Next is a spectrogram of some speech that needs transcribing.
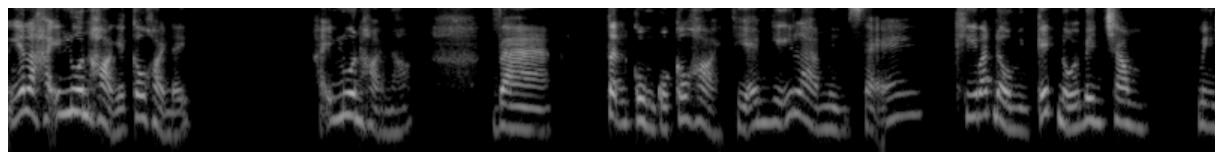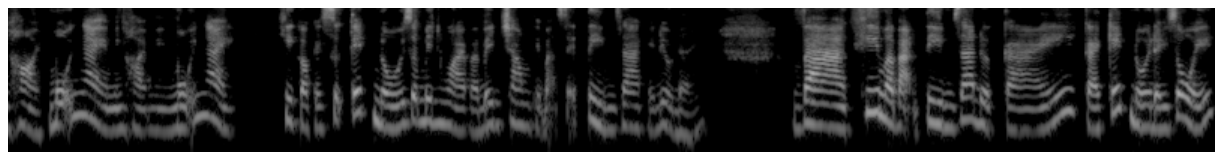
Nghĩa là hãy luôn hỏi cái câu hỏi đấy. Hãy luôn hỏi nó. Và tận cùng của câu hỏi thì em nghĩ là mình sẽ khi bắt đầu mình kết nối bên trong mình hỏi mỗi ngày mình hỏi mình mỗi ngày khi có cái sự kết nối giữa bên ngoài và bên trong thì bạn sẽ tìm ra cái điều đấy và khi mà bạn tìm ra được cái cái kết nối đấy rồi ấy,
